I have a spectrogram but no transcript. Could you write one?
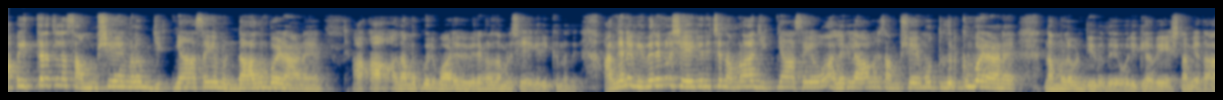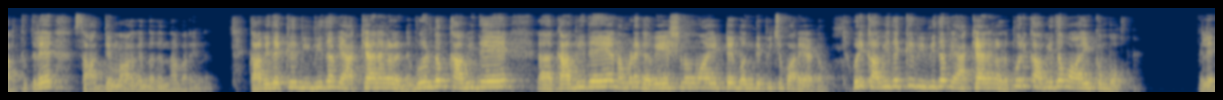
അപ്പോൾ ഇത്തരത്തിലുള്ള സംശയങ്ങളും ജിജ്ഞാസയും ഉണ്ടാകുമ്പോഴാണ് നമുക്ക് ഒരുപാട് വിവരങ്ങൾ നമ്മൾ ശേഖരിക്കുന്നത്. അങ്ങനെ വിവരങ്ങൾ ശേഖരിച്ച് നമ്മൾ ആ ജിജ്ഞാസയോ അല്ലെങ്കിൽ ആ ഒരു സംശയമോ തീർക്കുമ്പോഴാണ് നമ്മൾ എന്ത് ചെയ്യുന്നത് ഒരു ഗവേഷണം യഥാർത്ഥത്തിൽ സാധ്യമാകുന്നത് എന്നാണ് പറയുന്നത്. കവിതയ്ക്ക് വിവിധ വ്യാഖ്യാനങ്ങളുണ്ട്. വീണ്ടും കവിതയെ കവിതയെ നമ്മുടെ ഗവേഷണവുമായിട്ട് ബന്ധിപ്പിച്ച് പറയാട്ടോ. ഒരു കവിതയ്ക്ക് വിവിധ വ്യാഖ്യാനങ്ങളുണ്ട്. ഇപ്പോൾ ഒരു കവിത വായിക്കുമ്പോൾ അല്ലേ?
